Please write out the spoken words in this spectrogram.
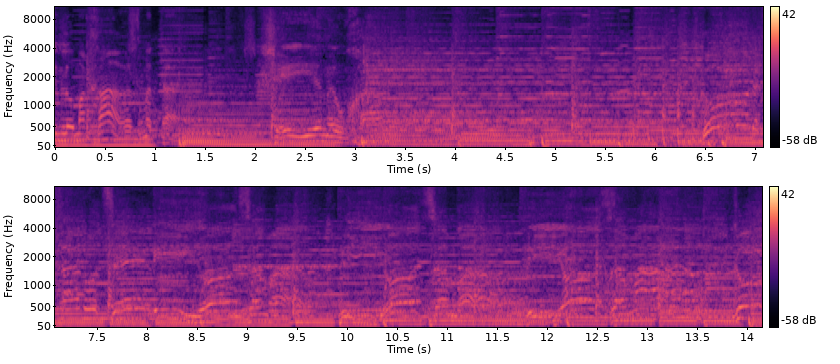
אם לא מחר אז מתי? כשיהיה מאוחר. כל אחד רוצה להיות זמר, להיות זמר, להיות זמר. כל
